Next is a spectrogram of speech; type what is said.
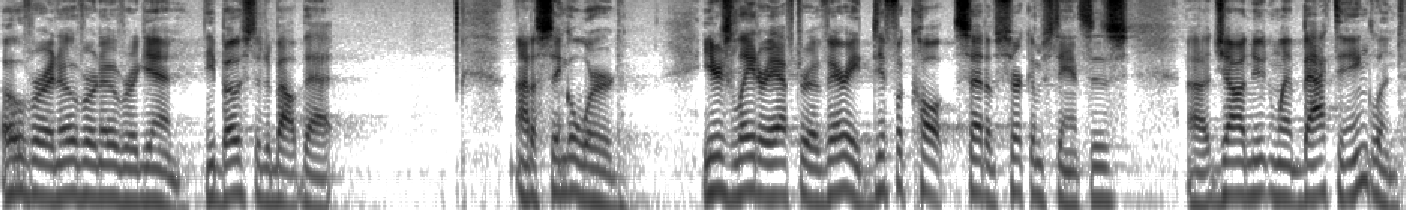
over and over and over again. He boasted about that. Not a single word. Years later, after a very difficult set of circumstances, uh, John Newton went back to England.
